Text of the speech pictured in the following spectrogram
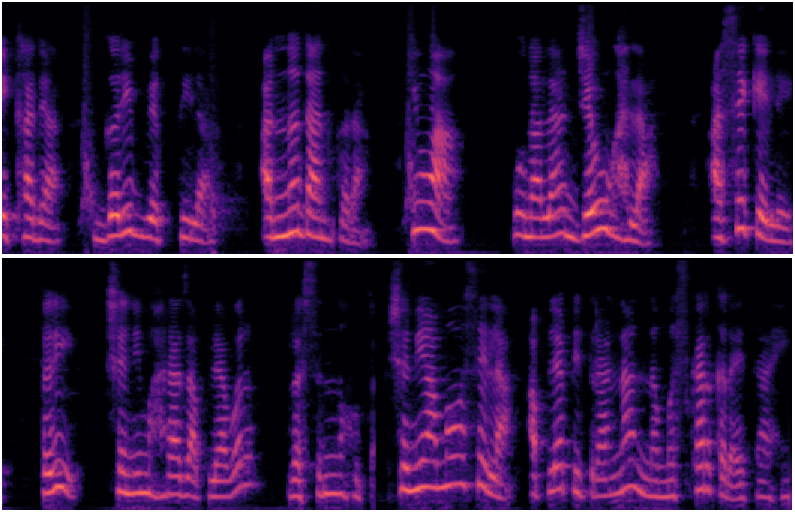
एखाद्या गरीब व्यक्तीला अन्नदान करा किंवा कोणाला जेव घाला असे केले तरी शनी महाराज आपल्यावर प्रसन्न होतात. शनी अमावस्येला आपल्या पित्रांना नमस्कार करायचा आहे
